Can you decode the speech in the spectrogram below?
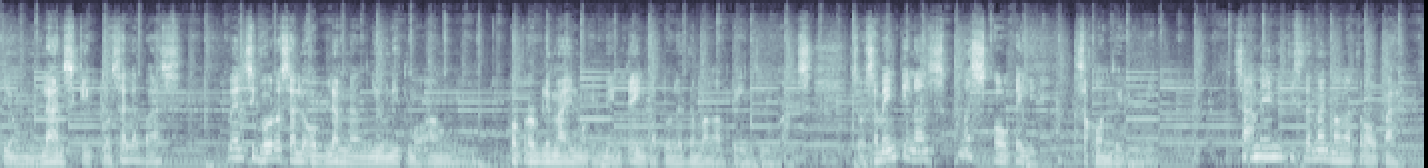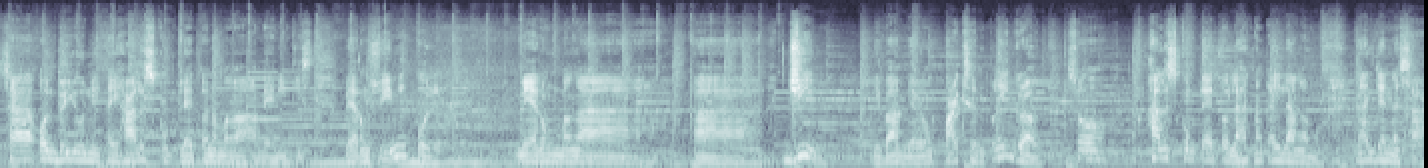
yung landscape po sa labas. Well, siguro sa loob lang ng unit mo ang poproblemahin mong i-maintain katulad ng mga painting works. So sa maintenance, mas okay sa condo unit. Sa amenities naman mga tropa, sa condo unit ay halos kumpleto ng mga amenities. Merong swimming pool, merong mga ah, gym, 'di ba? Merong parks and playground. So halos kumpleto lahat ng kailangan mo nandyan na sa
